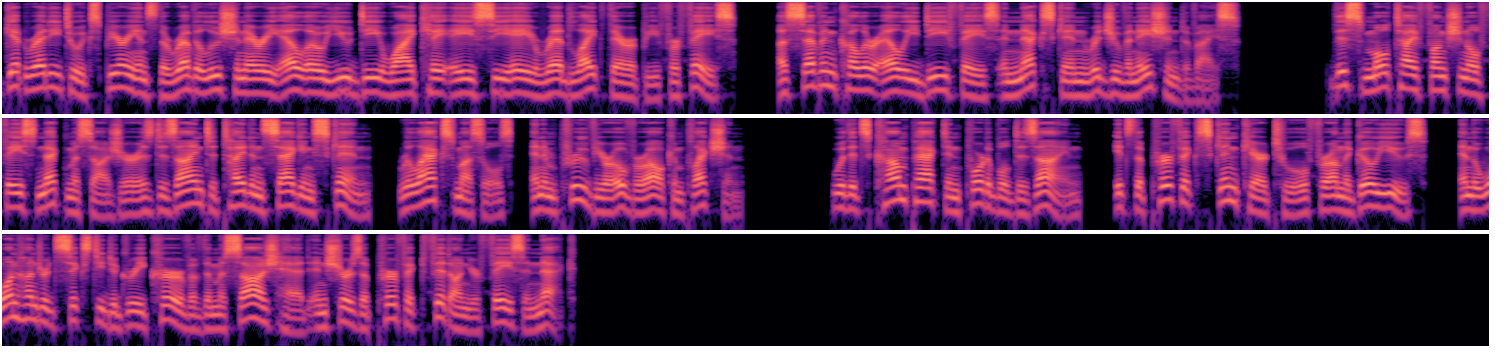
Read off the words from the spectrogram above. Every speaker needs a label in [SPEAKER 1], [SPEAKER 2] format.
[SPEAKER 1] Get ready to experience the revolutionary LOUDYKACA red light therapy for face, a 7 color LED face and neck skin rejuvenation device. This multifunctional face neck massager is designed to tighten sagging skin, relax muscles, and improve your overall complexion. With its compact and portable design, it's the perfect skincare tool for on the go use, and the 160 degree curve of the massage head ensures a perfect fit on your face and neck.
